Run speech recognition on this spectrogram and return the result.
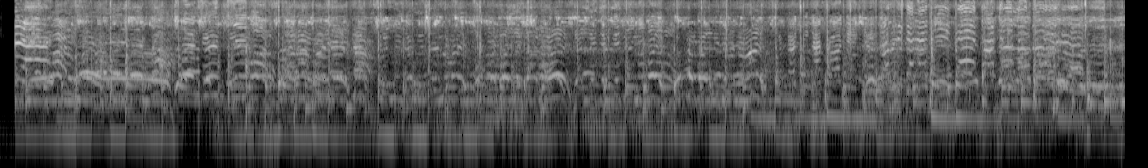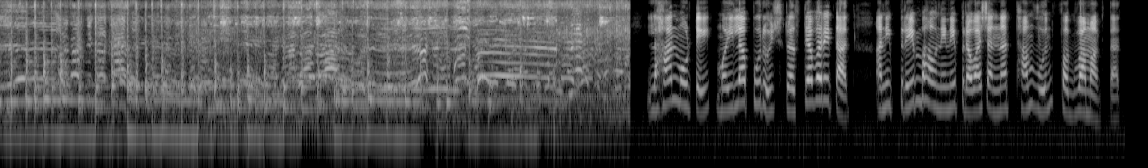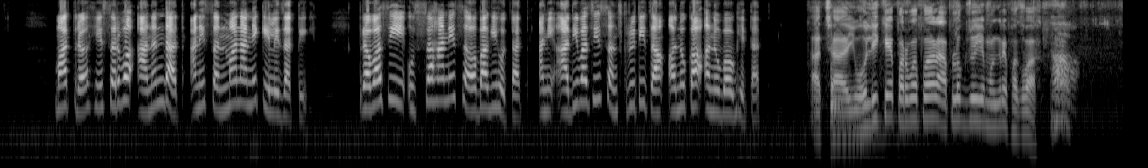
लहान मोठे महिला पुरुष रस्त्यावर येतात आणि प्रेम भावनेने प्रवाशांना थांबवून फगवा मागतात. मात्र हे सर्व आनंदात आणि सन्मानाने केले जाते. प्रवासी उत्साहाने सहभागी होतात आणि आदिवासी संस्कृतीचा अनोखा अनुभव घेतात. अच्छा होली के पर्व पर आप लोग जो ये मंगरे फगवा?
